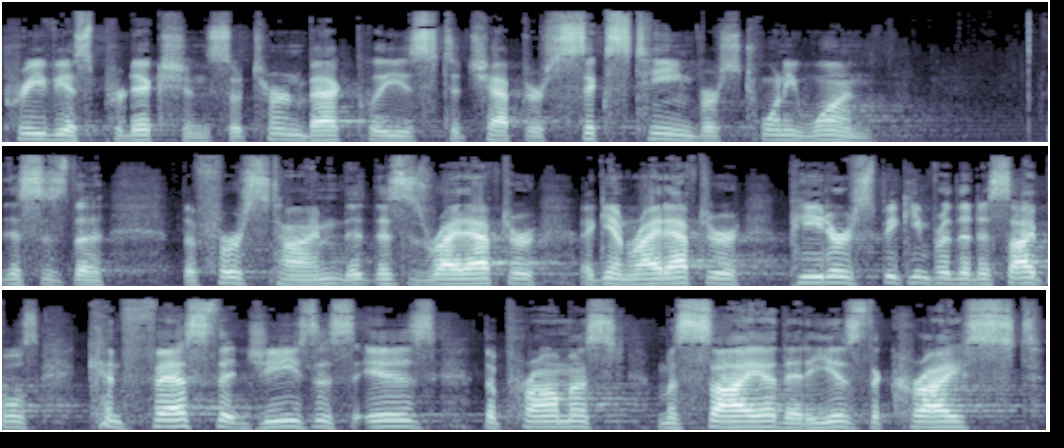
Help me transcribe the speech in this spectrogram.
previous predictions. So turn back, please, to chapter 16, verse 21. This is the, the first time. This is right after, again, right after Peter, speaking for the disciples, confess that Jesus is the promised Messiah, that he is the Christ.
